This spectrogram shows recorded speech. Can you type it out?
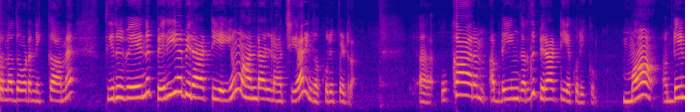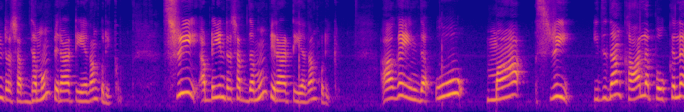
சொன்னதோடு நிற்காம திருவேன்னு பெரிய பிராட்டியையும் ஆண்டாள் நாச்சியார் இங்கே குறிப்பிடுறார். உக்காரம் அப்படிங்கிறது பிராட்டியை குறிக்கும். மா அப்படின்ற சப்தமும் பிராட்டியை தான் குறிக்கும். ஸ்ரீ அப்படின்ற சப்தமும் பிராட்டியை தான் குறிக்கும். ஆக இந்த உ மா ஸ்ரீ இதுதான் காலப்போக்கில்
